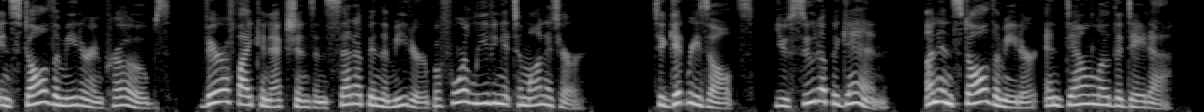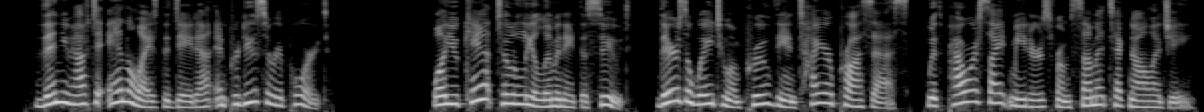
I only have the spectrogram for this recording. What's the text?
install the meter and probes, verify connections and setup in the meter before leaving it to monitor. To get results, you suit up again, uninstall the meter, and download the data. Then you have to analyze the data and produce a report. While you can't totally eliminate the suit, there's a way to improve the entire process with PowerSight meters from Summit Technology.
